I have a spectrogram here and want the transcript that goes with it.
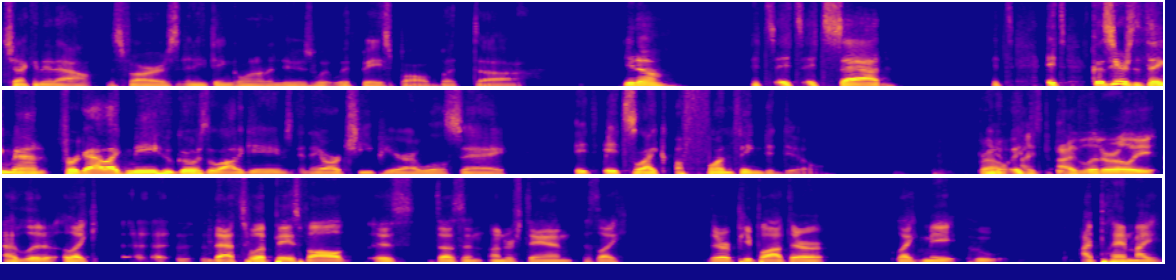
checking it out as far as anything going on the news with, with baseball. But uh, you know, it's it's it's sad. It's it's because here's the thing, man. For a guy like me who goes to a lot of games and they are cheap here, I will say, it, it's like a fun thing to do. Bro, you know, I, it, I literally, I literally like uh, uh, that's what baseball is doesn't understand is like there are people out there like me who I plan my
